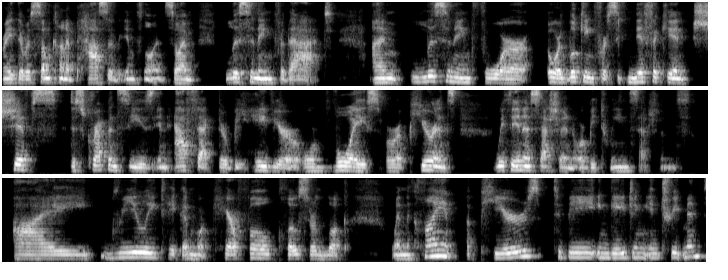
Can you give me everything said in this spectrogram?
right? There was some kind of passive influence. So i'm listening for that. I'm listening for or looking for significant shifts, discrepancies in affect or behavior or voice or appearance within a session or between sessions. I really take a more careful, closer look when the client appears to be engaging in treatment,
